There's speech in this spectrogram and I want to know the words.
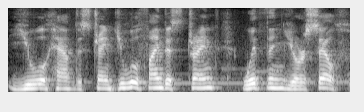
you will have the strength. You will find the strength within yourself.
